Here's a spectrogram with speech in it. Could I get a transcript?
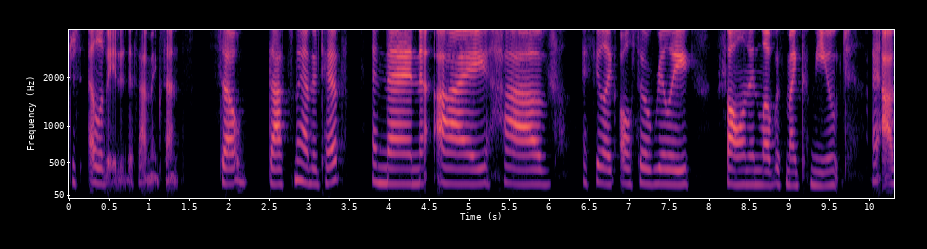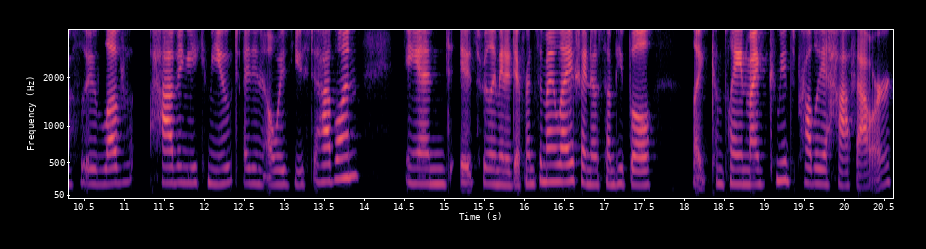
just elevated, if that makes sense. So that's my other tip. And then I have, I feel like also really fallen in love with my commute. I absolutely love having a commute. I didn't always used to have one, and it's really made a difference in my life. I know some people like complain my commute's probably a half hour,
